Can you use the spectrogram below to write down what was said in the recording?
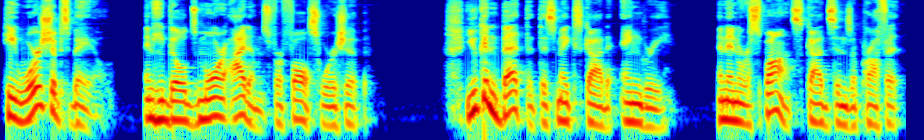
He worships Baal, and he builds more items for false worship. You can bet that this makes God angry and in response, God sends a prophet.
